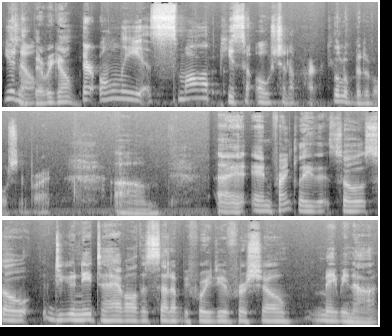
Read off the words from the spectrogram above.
you So know, there we go. They're only a small piece of ocean apart. A little bit of ocean apart. Um, uh, and frankly, so so do you need to have all this set up before you do your first show? Maybe not.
